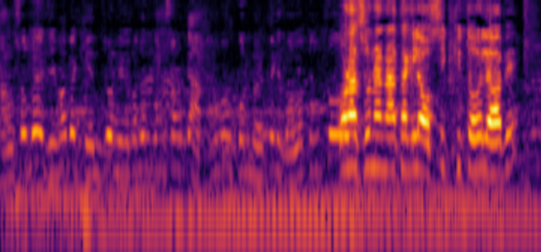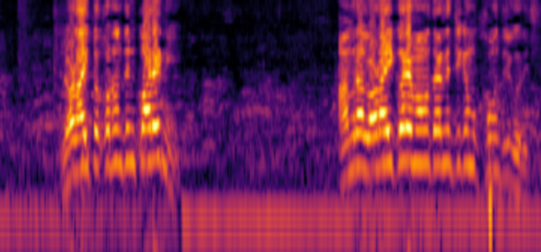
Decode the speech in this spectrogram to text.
সাংসদ হয়ে যেভাবে কেন্দ্রীয় নির্বাচন কমিশনকে আক্রমণ করল এর থেকে গণতন্ত্র পড়াশোনা না থাকলে অশিক্ষিত হলে হবে। লড়াই তো কোনোদিন করেনি। আমরা লড়াই করে মমতা ব্যানার্জিকে মুখ্যমন্ত্রী করেছি।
